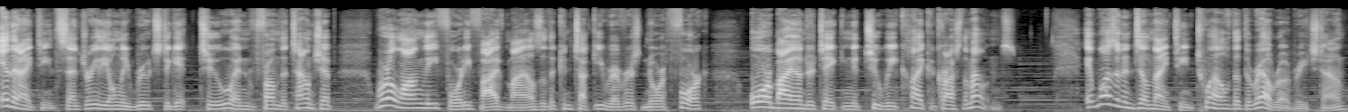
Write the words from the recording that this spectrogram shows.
In the 19th century, the only routes to get to and from the township were along the 45 miles of the Kentucky River's North Fork or by undertaking a two-week hike across the mountains. It wasn't until 1912 that the railroad reached town.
